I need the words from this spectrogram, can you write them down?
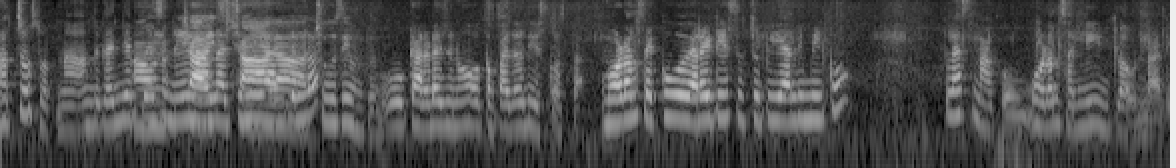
నచ్చవు స్వప్న. అందుకని చెప్పేసి నేను చూసి ఉంటుంది. ఒక అరడజను ఒక పదో తీసుకొస్తా. మోడల్స్ ఎక్కువ వెరైటీస్ చూపించాలి మీకు? ప్లస్ నాకు మోడల్స్ అన్నీ ఇంట్లో ఉండాలి.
